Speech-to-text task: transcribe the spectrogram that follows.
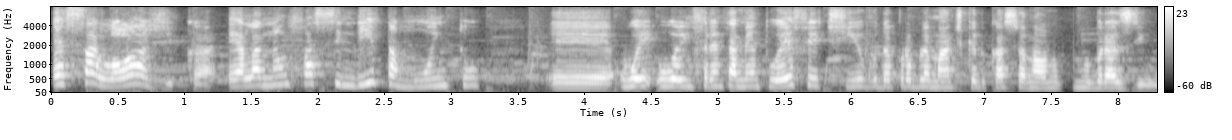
essa lógica, ela não facilita muito é, o, o, enfrentamento efetivo da problemática educacional no, no Brasil.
